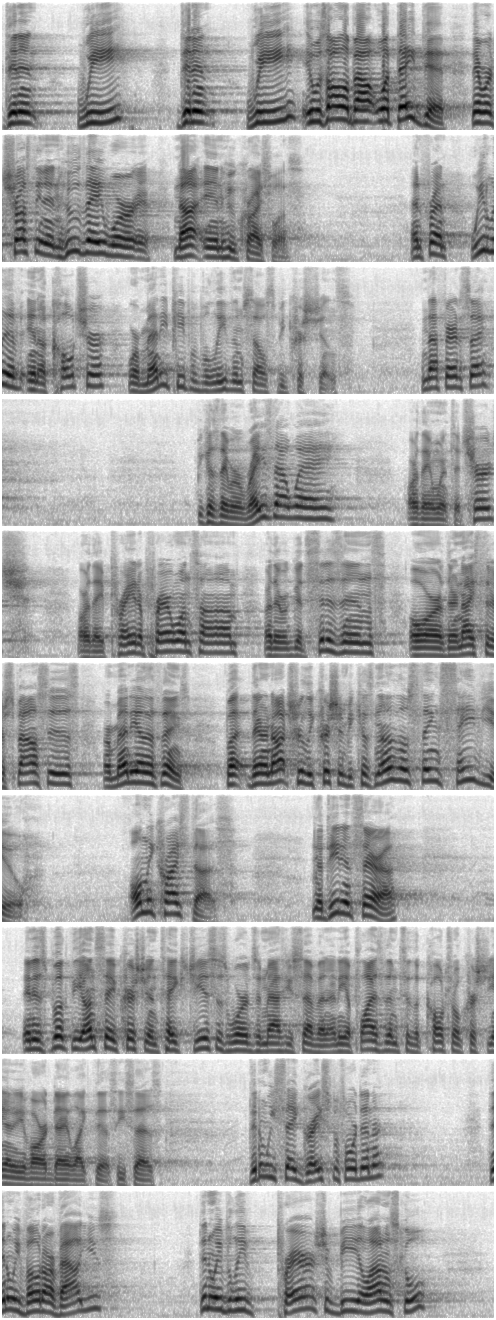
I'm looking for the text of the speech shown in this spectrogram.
Didn't we? Didn't we? It was all about what they did. They were trusting in who they were, not in who Christ was. And friend, we live in a culture where many people believe themselves to be Christians. Isn't that fair to say? Because they were raised that way, or they went to church, or they prayed a prayer one time, or they were good citizens, or they're nice to their spouses, or many other things. But they're not truly Christian because none of those things save you. Only Christ does. Now, Dean Inserra, in his book, The Unsaved Christian, takes Jesus' words in Matthew 7 and he applies them to the cultural Christianity of our day like this. He says, Didn't we say grace before dinner? Didn't we vote our values? Didn't we believe prayer should be allowed in school?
